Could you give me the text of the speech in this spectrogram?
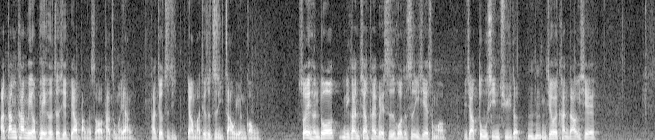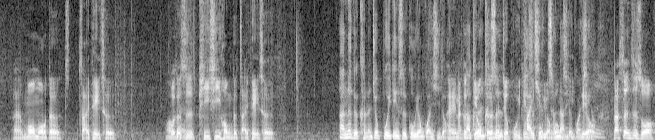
哎，啊，当他没有配合这些标榜的时候，他怎么样？他就自己要么就是自己招员工，所以很多你看像台北市或者是一些什么比较都心区的，你就会看到一些呃 Momo 的宅配车，或者是 PC Home 的宅配车，那那个可能就不一定是雇佣关系的、哦，哎，那个有可能就不一定是雇佣关系。那甚至说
